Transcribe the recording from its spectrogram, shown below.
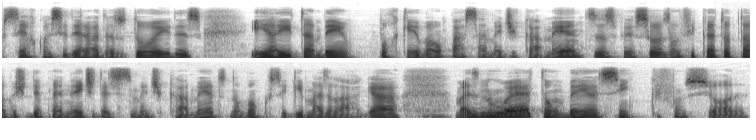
ser consideradas doidas, e aí também porque vão passar medicamentos, as pessoas vão ficar totalmente dependentes desses medicamentos, não vão conseguir mais largar, mas não é tão bem assim que funciona.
